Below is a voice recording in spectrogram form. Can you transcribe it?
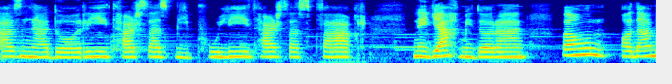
از نداری، ترس از بیپولی، ترس از فقر نگه میدارن و اون آدم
